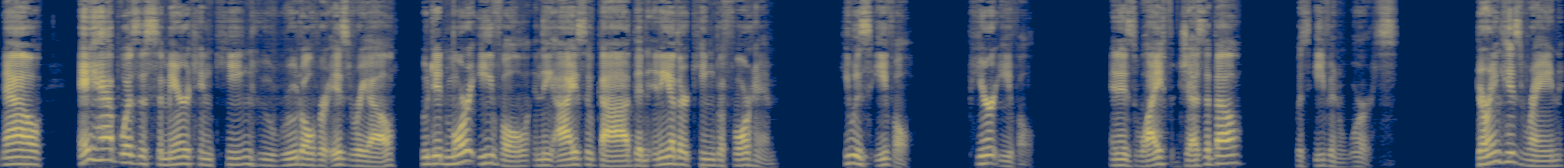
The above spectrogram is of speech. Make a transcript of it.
Now, Ahab was a Samaritan king who ruled over Israel, who did more evil in the eyes of God than any other king before him. He was evil, pure evil. And his wife Jezebel was even worse. During his reign,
